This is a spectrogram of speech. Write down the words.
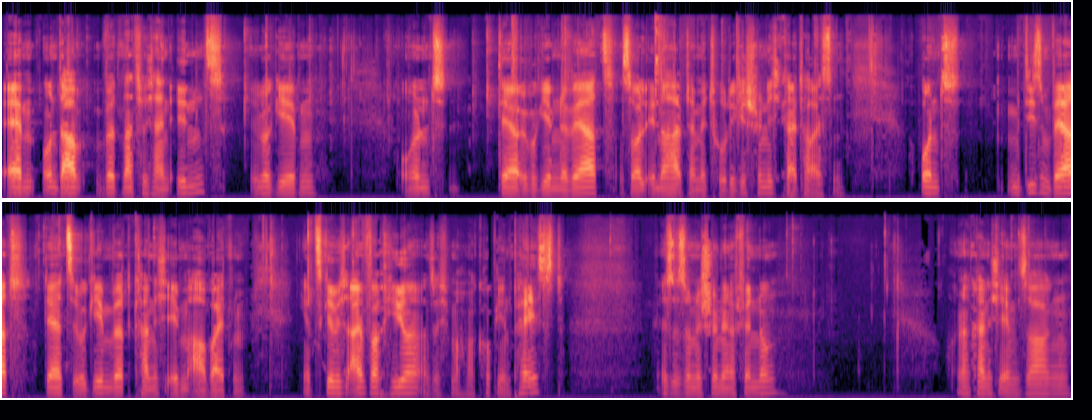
Ähm, und da wird natürlich ein int übergeben und der übergebene Wert soll innerhalb der Methode Geschwindigkeit heißen. Und mit diesem Wert, der jetzt übergeben wird, kann ich eben arbeiten. Jetzt gebe ich einfach hier, also ich mache mal Copy and Paste. Es ist so eine schöne Erfindung. Und dann kann ich eben sagen,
